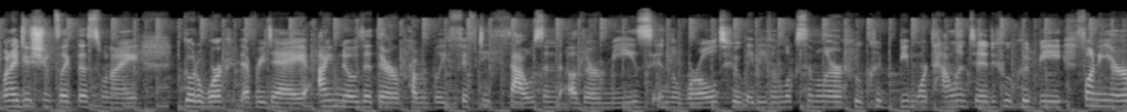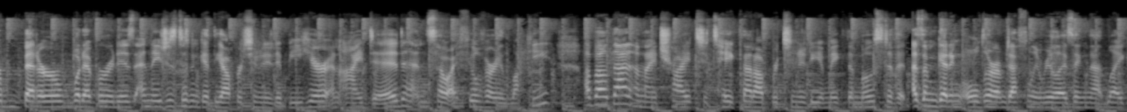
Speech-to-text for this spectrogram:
when I do shoots like this, when I go to work every day, I know that there are probably 50,000 other me's in the world who maybe even look similar, who could be more talented, who could be funnier, better, whatever it is, and they just didn't get the opportunity to be here, and I did. And so I feel very lucky about that, and I try to take that opportunity and make the most of it. As I'm getting older, I'm definitely realizing that like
